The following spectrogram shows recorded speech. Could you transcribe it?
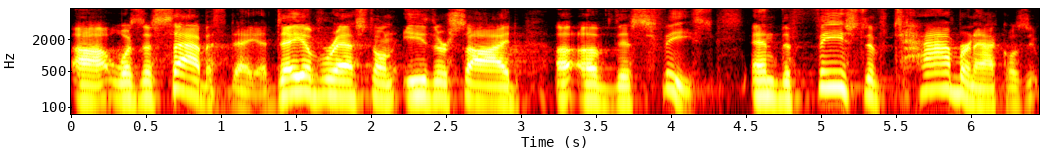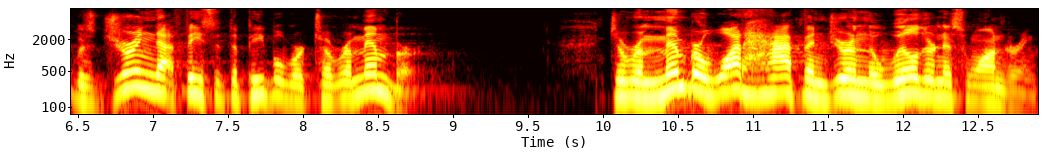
uh, was a Sabbath day, a day of rest on either side uh, of this feast. And the Feast of Tabernacles, it was during that feast that the people were to remember. To remember what happened during the wilderness wandering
